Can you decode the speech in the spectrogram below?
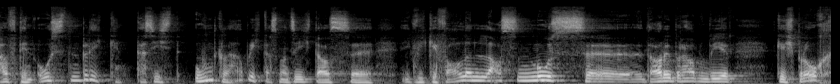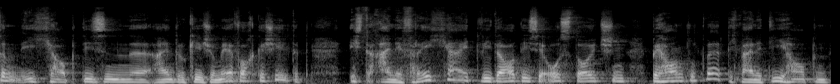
auf den Osten blicken. Das ist unglaublich, dass man sich das äh, irgendwie gefallen lassen muss. Äh, darüber haben wir gesprochen. Ich habe diesen äh, Eindruck hier schon mehrfach geschildert. Ist doch eine Frechheit, wie da diese Ostdeutschen behandelt werden. Ich meine, die haben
